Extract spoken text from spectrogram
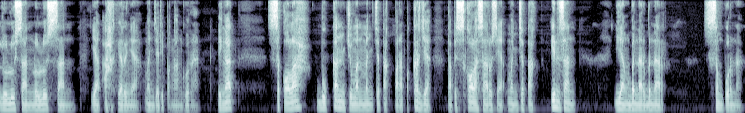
lulusan-lulusan yang akhirnya menjadi pengangguran. Ingat, sekolah bukan cuman mencetak para pekerja, tapi sekolah seharusnya mencetak insan yang benar-benar sempurna.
